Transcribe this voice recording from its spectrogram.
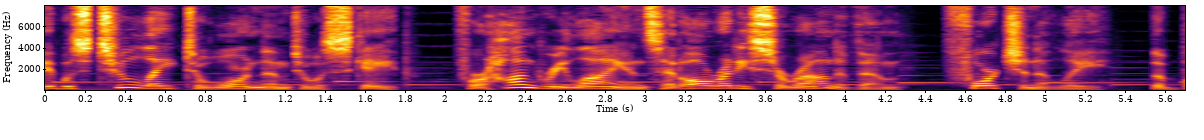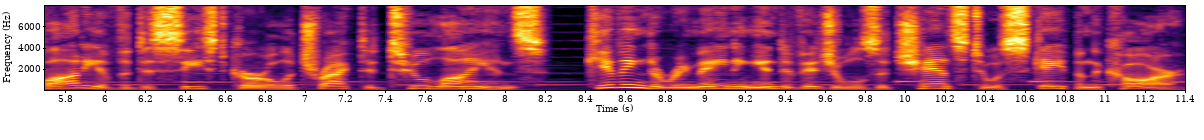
It was too late to warn them to escape, for hungry lions had already surrounded them. Fortunately, the body of the deceased girl attracted two lions, giving the remaining individuals a chance to escape in the car.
